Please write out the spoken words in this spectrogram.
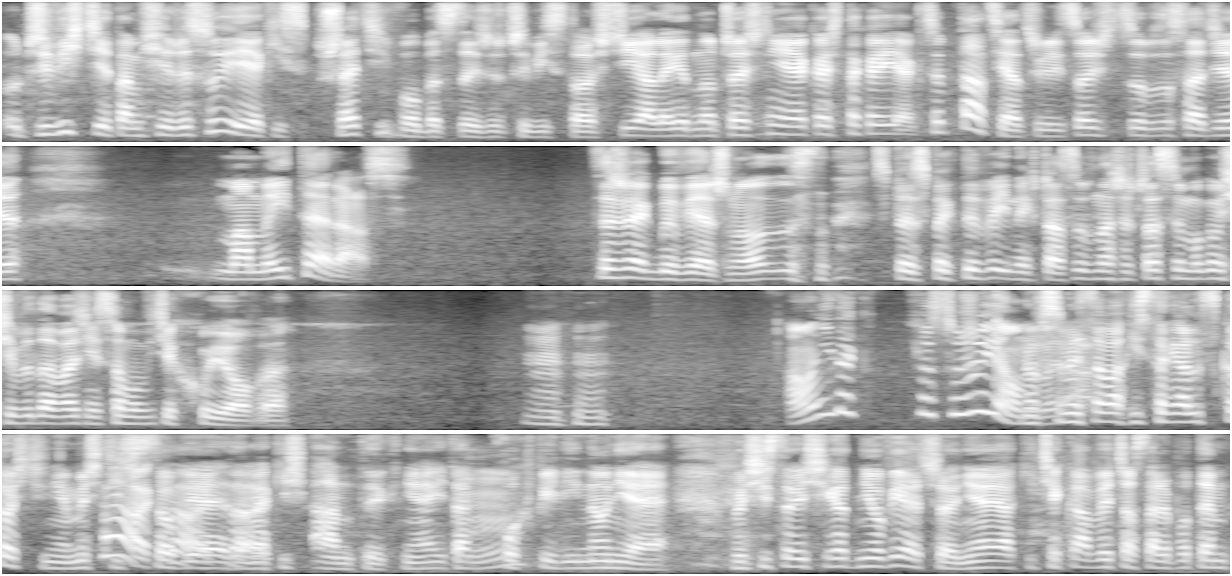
oczywiście tam się rysuje jakiś sprzeciw wobec tej rzeczywistości, ale jednocześnie jakaś taka jej akceptacja, czyli coś, co w zasadzie mamy i teraz. Też jakby wiesz, no, z perspektywy innych czasów nasze czasy mogą się wydawać niesamowicie chujowe. Mhm. A oni tak po prostu żyją. No w sumie cała historia ludzkości, nie? Myślisz Tak, sobie tak, tam tak. jakiś antyk, nie? I tak Mhm. po chwili, no nie. Myślisz sobie średniowiecze, nie? Jaki ciekawy czas, ale potem,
